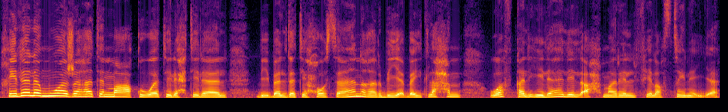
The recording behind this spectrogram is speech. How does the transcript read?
خلال مواجهة مع قوات الاحتلال ببلدة حسان غربية بيت لحم وفق الهلال الأحمر الفلسطيني.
